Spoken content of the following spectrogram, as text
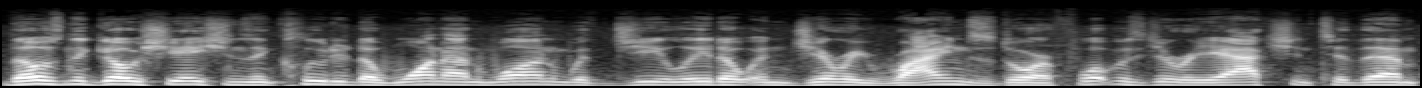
Those negotiations included a one on one with Giolito and Jerry Reinsdorf. What was your reaction to them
